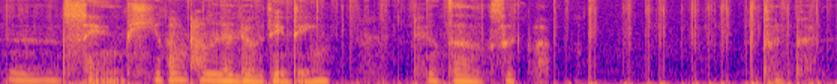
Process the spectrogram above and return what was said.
เป็นสียงที่ต้องทำเร็วๆจริงๆ ถึงจะรู้สึกแบบเพลินๆ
